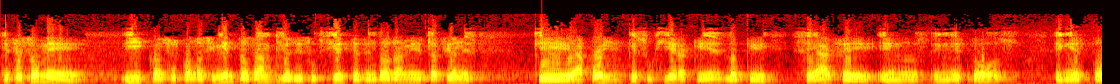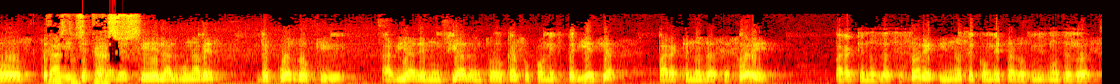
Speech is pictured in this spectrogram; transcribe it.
que se sume y con sus conocimientos amplios y suficientes en dos administraciones que apoye, que sugiera qué es lo que se hace en los en estos en estos trámites estos toda casos. vez que él alguna vez recuerdo que había denunciado en todo caso con experiencia para que nos asesore para que nos asesore y no se cometa los mismos errores.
